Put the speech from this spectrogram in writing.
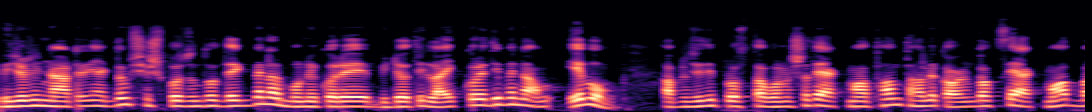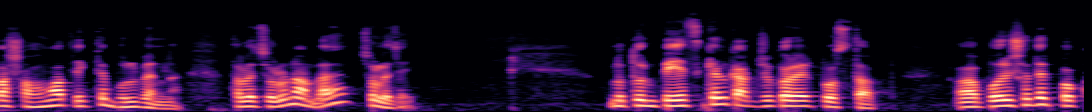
ভিডিওটি না টেনে একদম শেষ পর্যন্ত দেখবেন আর মনে করে ভিডিওটি লাইক করে দিবেন এবং আপনি যদি প্রস্তাবনার সাথে একমত হন, তাহলে কমেন্ট বক্সে একমত বা সহমত লিখতে ভুলবেন না। তাহলে চলুন আমরা চলে যাই। নতুন পে স্কেল কার্যকরের প্রস্তাব। পরিষদের পক্ষ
